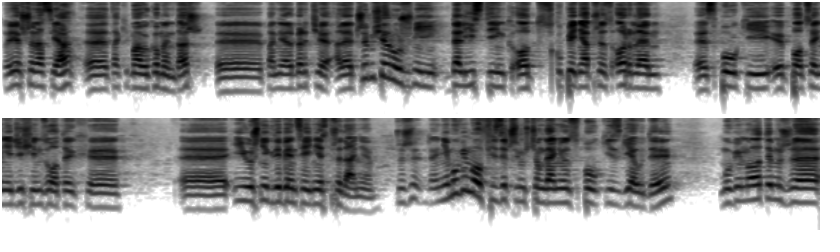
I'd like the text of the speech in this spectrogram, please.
To jeszcze raz ja, e, taki mały komentarz. E, Panie Albercie, ale czym się różni delisting od skupienia przez Orlen e, spółki e, po cenie 10 zł i już nigdy więcej nie sprzedanie? Przecież nie mówimy o fizycznym ściąganiu spółki z giełdy. Mówimy o tym, że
